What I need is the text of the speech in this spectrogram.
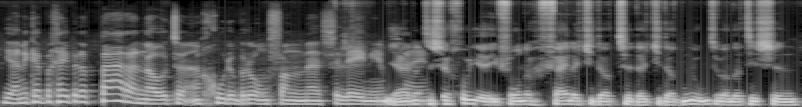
Ja, en ik heb begrepen dat paranoten een goede bron van uh, selenium zijn. Ja, dat is een goede, Yvonne. Fijn dat je dat, uh, dat je dat noemt, want dat is, een,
